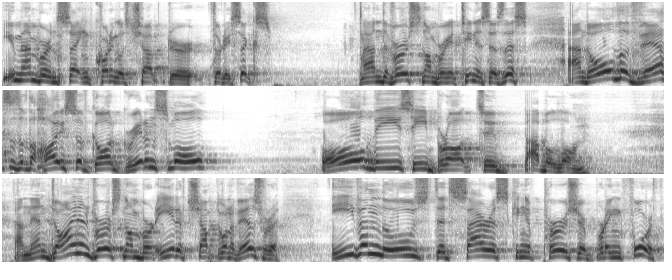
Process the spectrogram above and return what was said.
You remember in 2 Chronicles chapter 36, and the verse number 18, it says this And all the vessels of the house of God, great and small, all these he brought to Babylon. And then down in verse number 8 of chapter 1 of Ezra, even those did Cyrus, king of Persia, bring forth.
